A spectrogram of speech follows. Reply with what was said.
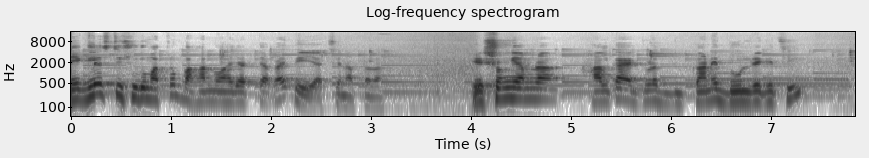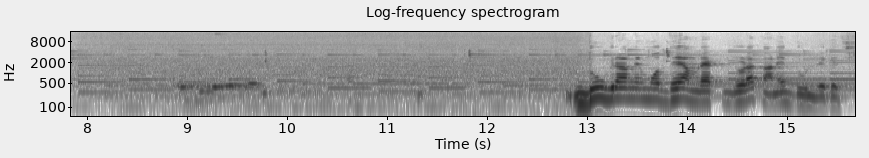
নেকলেসটি শুধুমাত্র বাহান্ন হাজার টাকায় পেয়ে যাচ্ছেন আপনারা। এর সঙ্গে আমরা হালকা একজোড়া কানের দুল রেখেছি। দু গ্রামের মধ্যে আমরা এক জোড়া কানের দুল রেখেছি।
